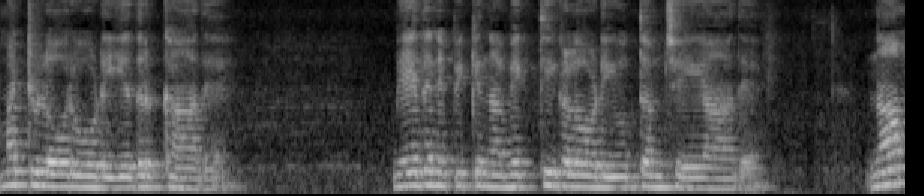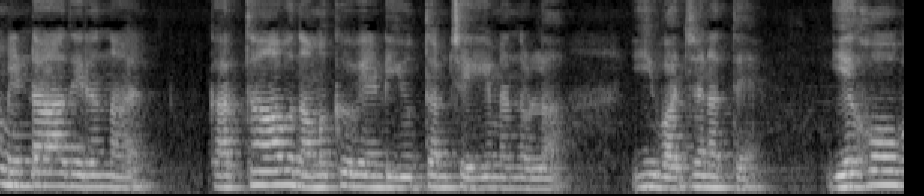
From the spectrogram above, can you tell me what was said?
മറ്റുള്ളവരോട് എതിർക്കാതെ വേദനിപ്പിക്കുന്ന വ്യക്തികളോട് യുദ്ധം ചെയ്യാതെ നാം മിണ്ടാതിരുന്നാൽ കർത്താവ് നമുക്ക് വേണ്ടി യുദ്ധം ചെയ്യുമെന്നുള്ള ഈ വചനത്തെ യഹോവ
